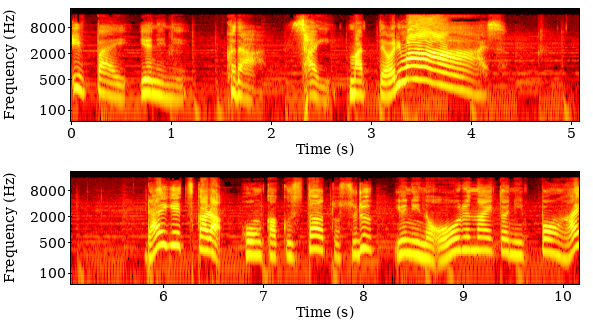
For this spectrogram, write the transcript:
いっぱいユニにください。待っております。来月から本格スタートするユニのオールナイトニッポン愛。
